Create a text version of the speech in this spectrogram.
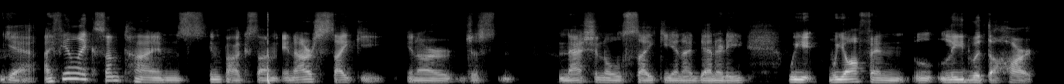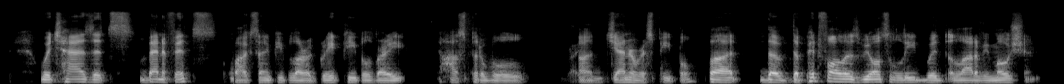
Yeah, I feel like sometimes in Pakistan, in our psyche, in our just national psyche and identity, we we often lead with the heart, which has its benefits. Pakistani people are a great people, very hospitable, Right. uh, generous people. But the the pitfall is we also lead with a lot of emotion,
